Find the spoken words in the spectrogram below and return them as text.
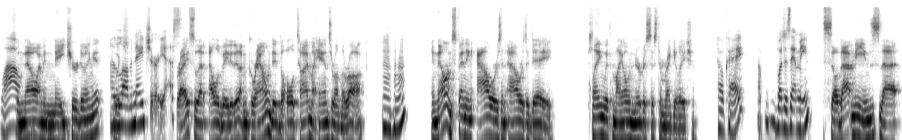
Wow. So now I'm in nature doing it. I which, love nature. Yes. Right. So that elevated it. I'm grounded the whole time. My hands are on the rock. Mm-hmm. And now I'm spending hours and hours a day playing with my own nervous system regulation. Okay. Uh, what does that mean? So that means that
